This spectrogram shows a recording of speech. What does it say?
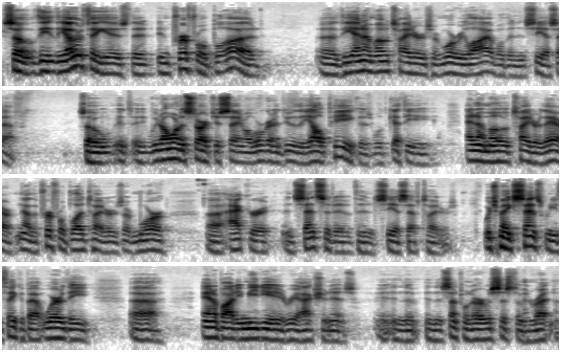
So the, the other thing is that in peripheral blood, uh, the NMO titers are more reliable than the CSF. So it, it, we don't want to start just saying, well, we're going to do the LP because we'll get the NMO titer there. Now, the peripheral blood titers are more uh, accurate and sensitive than CSF titers, which makes sense when you think about where the uh, antibody mediated reaction is in the, in the central nervous system and retina.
